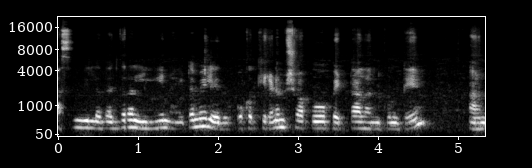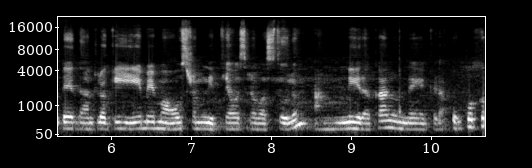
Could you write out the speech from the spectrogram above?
అసలు వీళ్ళ దగ్గర లేని ఐటమే లేదు. ఒక కిరణం షాపు పెట్టాలనుకుంటే అంటే దాంట్లోకి ఏమేమి అవసరం నిత్యావసర వస్తువులు అన్ని రకాలు ఉన్నాయి ఇక్కడ. ఒక్కొక్క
